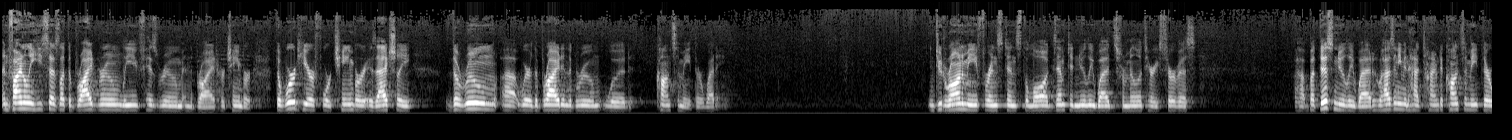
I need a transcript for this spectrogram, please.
And finally, he says, Let the bridegroom leave his room and the bride her chamber. The word here for chamber is actually the room uh, where the bride and the groom would consummate their wedding. In Deuteronomy, for instance, the law exempted newlyweds from military service. Uh, but this newlywed, who hasn't even had time to consummate their,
